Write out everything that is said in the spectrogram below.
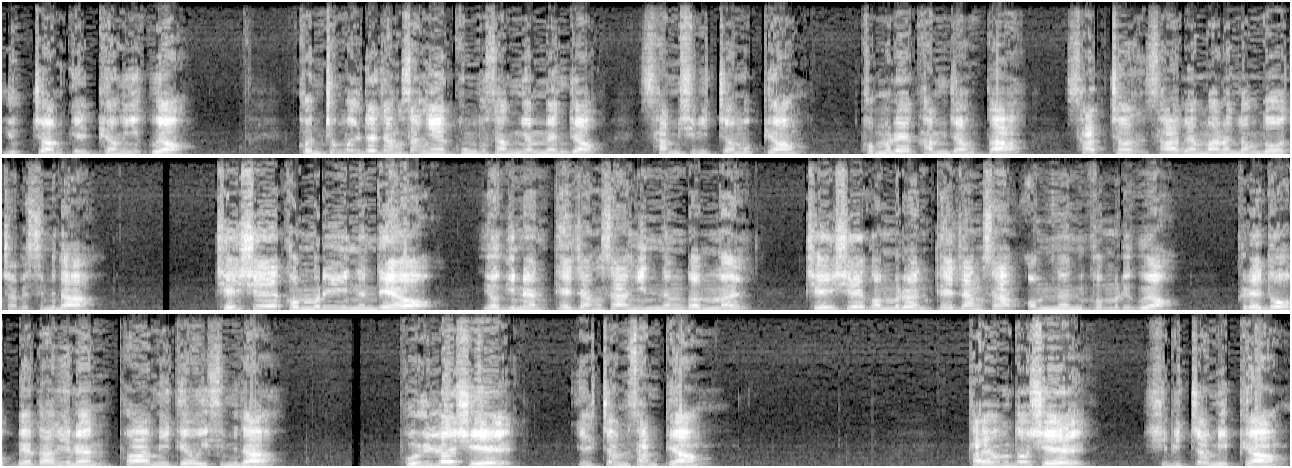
6.1평이고요. 건축물 대장상의 공부상 연면적 32.5평, 건물의 감정가 4,400만원 정도 잡혔습니다. 제시의 건물이 있는데요. 여기는 대장상 있는 건물, 제시의 건물은 대장상 없는 건물이고요. 그래도 매각에는 포함이 되어 있습니다. 보일러실 1.3평, 다용도실 12.2평,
